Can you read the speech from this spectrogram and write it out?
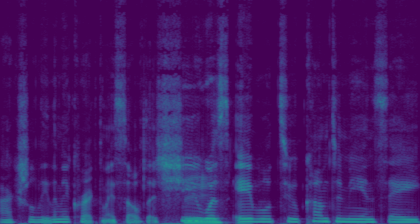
actually, let me correct myself, that she She. was able to come to me and say,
